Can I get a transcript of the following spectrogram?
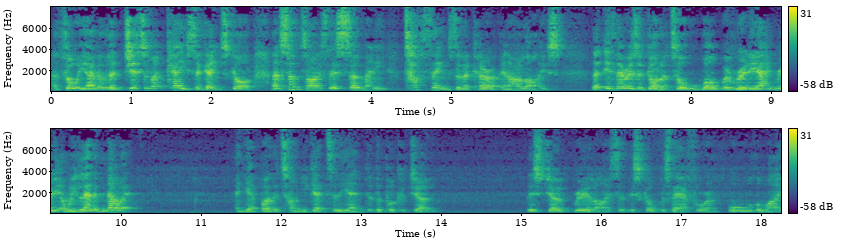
and thought he had a legitimate case against God. And sometimes there's so many tough things that occur in our lives that if there is a God at all, well, we're really angry and we let him know it. And yet by the time you get to the end of the book of Job, this Job realised that this God was there for him all the way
